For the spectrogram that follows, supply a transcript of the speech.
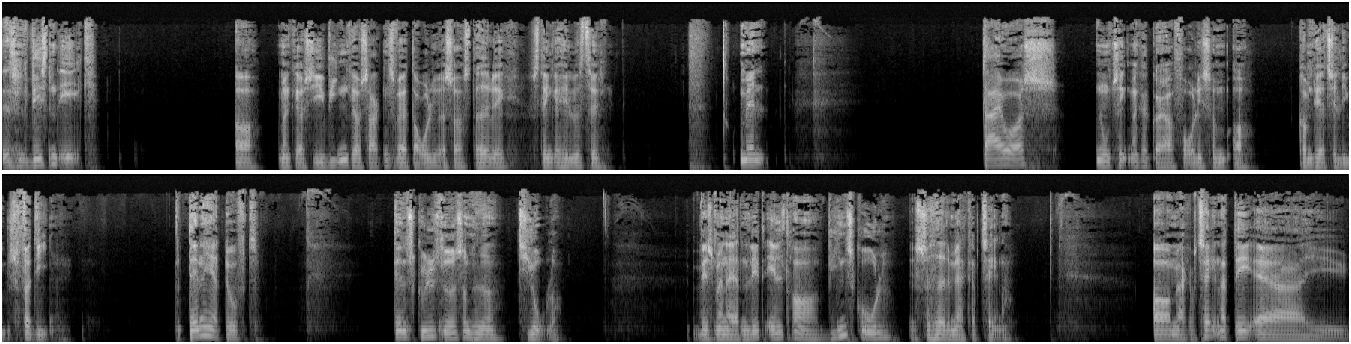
Det er sådan et vissent æg. Og man kan jo sige, at vinen kan jo sagtens være dårlig, og så stadigvæk stinker helvede til. Men der er jo også nogle ting, man kan gøre for ligesom at komme det her til livs. Fordi den her duft, den skyldes noget, som hedder tioler. Hvis man er den lidt ældre vinskole, så hedder det merkaptaner. Og merkaptaner, det er øh,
